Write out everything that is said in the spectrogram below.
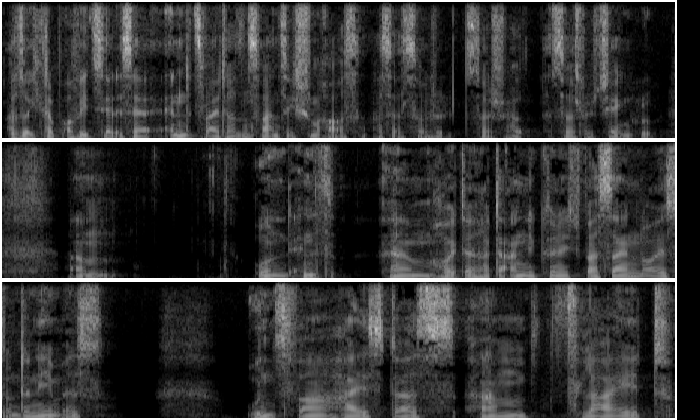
also ich glaube offiziell ist er Ende 2020 schon raus aus der Social, Social, Social Chain Group. Ähm, und Ende, ähm, heute hat er angekündigt, was sein neues Unternehmen ist. Und zwar heißt das ähm, Flight,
